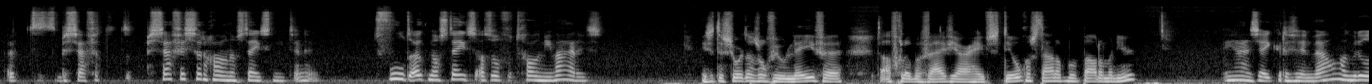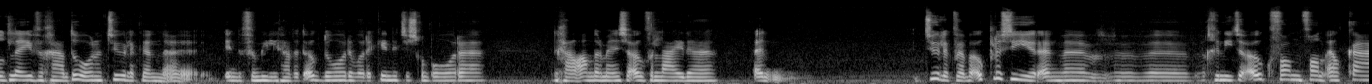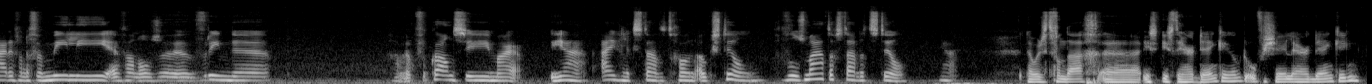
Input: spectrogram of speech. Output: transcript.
Het, het besef, het, het besef is er gewoon nog steeds niet. En het voelt ook nog steeds alsof het gewoon niet waar is. Is het een soort alsof uw leven de afgelopen vijf jaar heeft stilgestaan op een bepaalde manier? Ja, in zekere zin wel. Ik bedoel, het leven gaat door natuurlijk. En uh, in de familie gaat het ook door. Er worden kindertjes geboren. Er gaan andere mensen overlijden. En natuurlijk, we hebben ook plezier. En we, we, genieten ook van, van elkaar en van de familie en van onze vrienden. Gaan we op vakantie. Maar ja, eigenlijk staat het gewoon ook stil. Gevoelsmatig staat het stil. Ja. Nou is het vandaag, uh, is, is de herdenking ook de officiële herdenking.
